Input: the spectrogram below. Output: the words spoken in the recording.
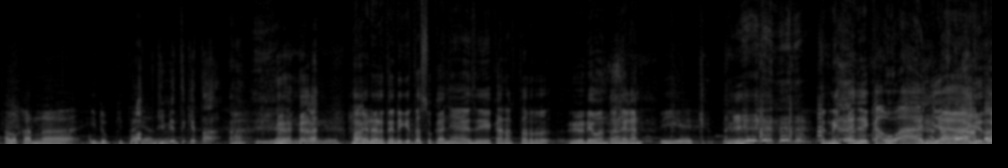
Apa karena hidup kita Plot yang gini tuh kita ah, iya, makanya dari tadi kita sukanya si karakter Rio Dewantonya kan iya. nikahnya KUA aja gitu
